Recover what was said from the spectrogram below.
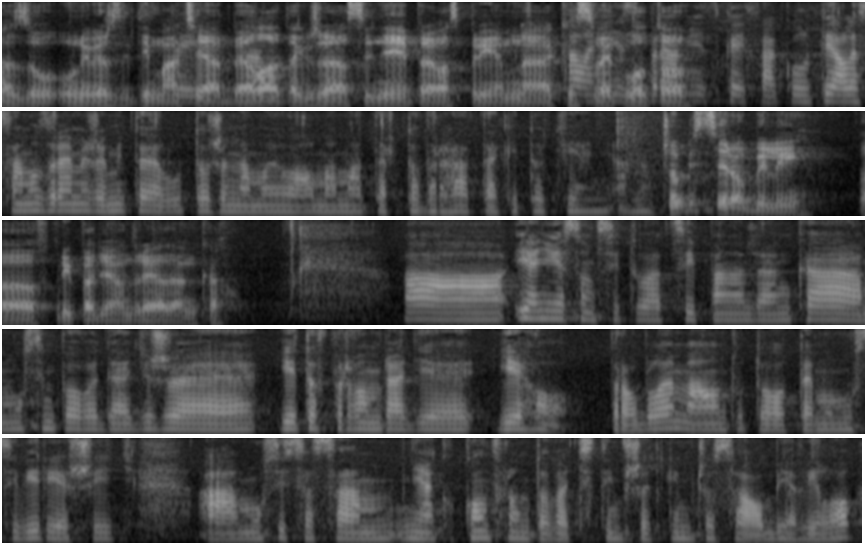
z Univerzity Mateja Bela, takže asi nie je pre vás príjemné, aké ale svetlo to... fakulty, ale samozrejme, že mi to je ľúto, že na moju alma mater to vrhá takýto tieň. Ano. Čo by ste robili v prípade Andreja Danka? A ja nie som v situácii pána Danka a musím povedať, že je to v prvom rade jeho problém a on túto tému musí vyriešiť a musí sa sám nejako konfrontovať s tým všetkým, čo sa objavilo.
